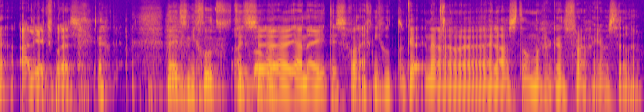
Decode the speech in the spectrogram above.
Ja, AliExpress. nee, het is niet goed. Het is, eh, ja, nee, het is gewoon echt niet goed. Oké, nou eh, helaas. Dan ga ik een vraag aan jou stellen.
